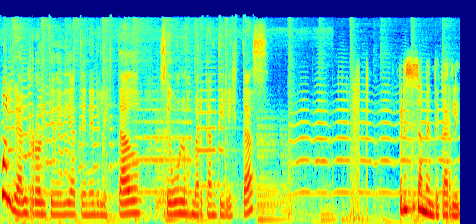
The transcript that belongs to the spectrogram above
¿cuál era el rol que debía tener el Estado según los mercantilistas? Precisamente, Carly,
